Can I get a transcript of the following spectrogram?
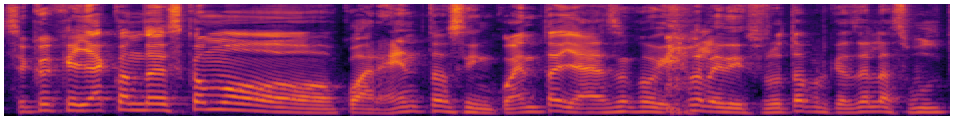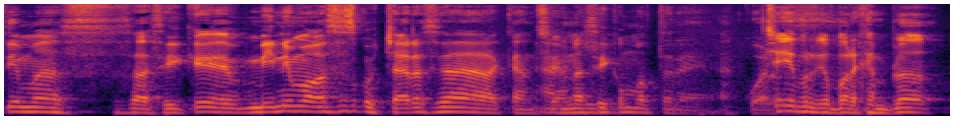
Sí, creo que ya cuando es como 40 o 50, ya es como, híjole, disfruta porque es de las últimas. Así que mínimo vas a escuchar esa canción así como te acuerdas. Sí, porque por ejemplo,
